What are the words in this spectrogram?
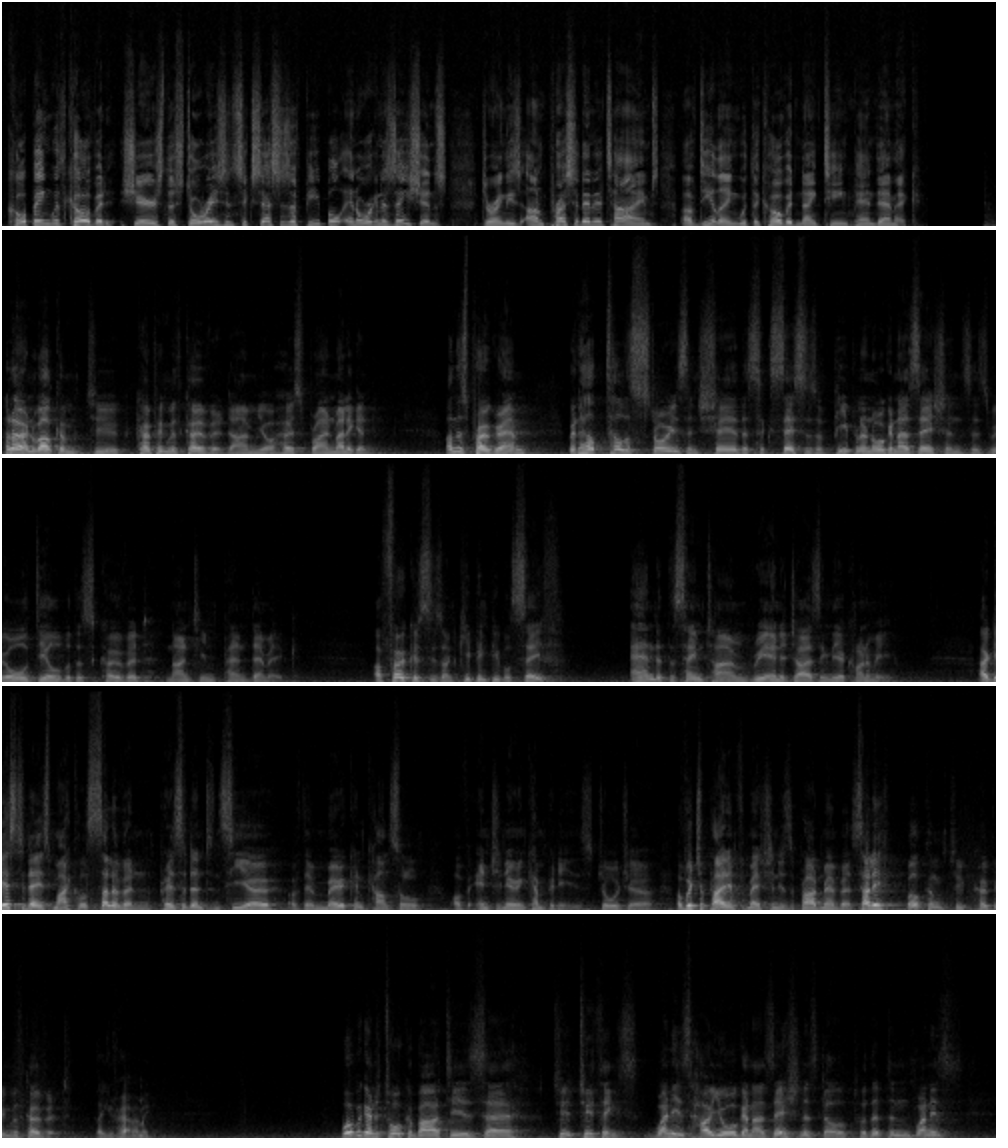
Coping with COVID shares the stories and successes of people and organizations during these unprecedented times of dealing with the COVID 19 pandemic. Hello and welcome to Coping with COVID. I'm your host, Brian Mulligan. On this program, we'll help tell the stories and share the successes of people and organizations as we all deal with this COVID 19 pandemic. Our focus is on keeping people safe and at the same time re energizing the economy. Our guest today is Michael Sullivan, President and CEO of the American Council of Engineering Companies, Georgia, of which Applied Information is a proud member. Sully, welcome to Coping with COVID. Thank you for having me. What we're going to talk about is uh, two, two things. One is how your organization has dealt with it, and one is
